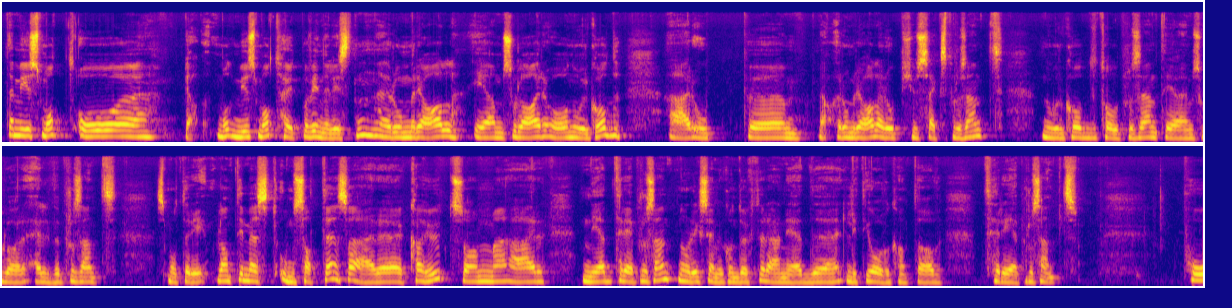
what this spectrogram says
Det er mye smått og ja, mye smått høyt på vinnerlisten. Rom Real, EM Solar og Norcod er opp eh, ja, Rom Real er opp 26% Norcod 12% EM Solar 11% småtteri. Blant de mest omsatte så er Kahoot, som er ned 3% Nordic Semiconductor er ned eh, litt i overkant av 3% På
